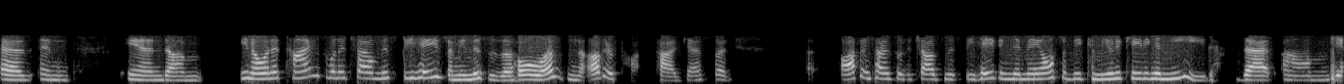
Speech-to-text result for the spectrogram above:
as and and um, you know, and at times when a child misbehaves, I mean, this is a whole other podcast, but oftentimes when a child's misbehaving, they may also be communicating a need that, um, yeah.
